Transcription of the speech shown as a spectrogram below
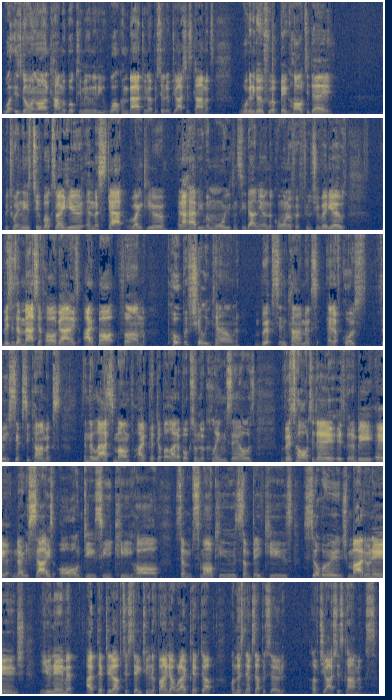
What is going on, comic book community? Welcome back to an episode of Josh's Comics. We're going to go through a big haul today between these two books right here and this stack right here. And I have even more you can see down here in the corner for future videos. This is a massive haul, guys. I bought from Pope of Chilitown, Brixton Comics, and of course 360 Comics. In the last month, I picked up a lot of books from the claim sales this haul today is going to be a nice size all DC key haul. Some small keys, some big keys, Silver Age, Modern Age, you name it. I picked it up, so stay tuned to find out what I picked up on this next episode of Josh's Comics.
